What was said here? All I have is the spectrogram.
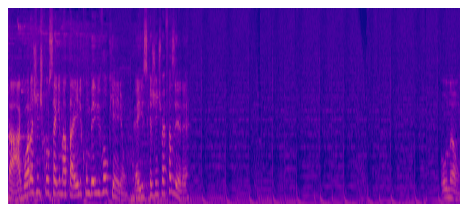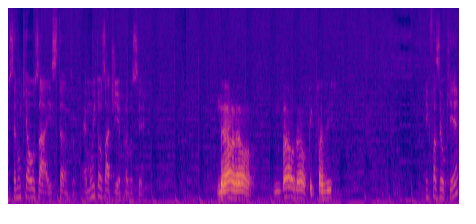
Tá, agora a gente consegue matar ele com Baby Volcanion. É isso que a gente vai fazer, né? Ou não? Você não quer usar esse tanto? É muita ousadia pra você. Não, não. Não, não, tem que fazer isso. Tem que fazer o quê?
